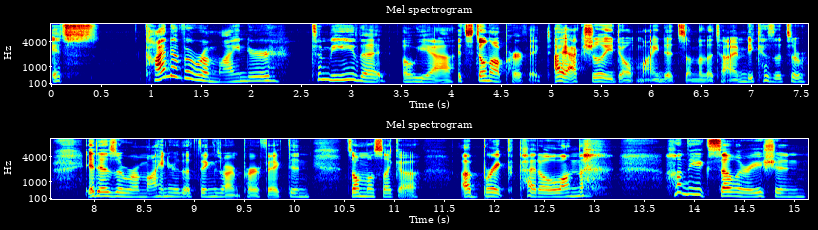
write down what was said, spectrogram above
it's kind of a reminder to me that oh yeah it's still not perfect. I actually don't mind it some of the time because it's a it is a reminder that things aren't perfect and it's almost like a a brake pedal on the on the acceleration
